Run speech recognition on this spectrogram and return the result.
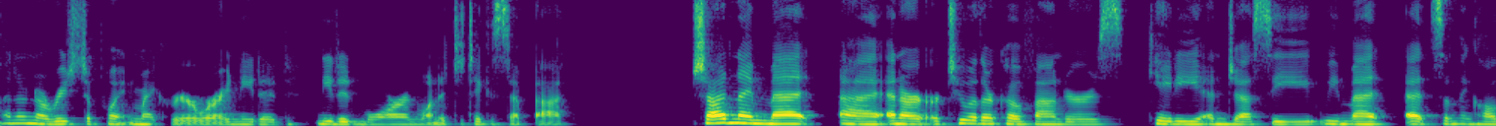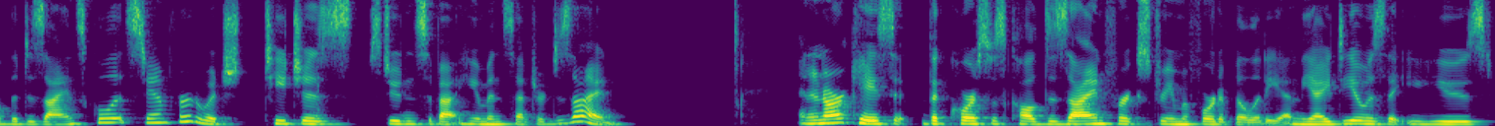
I don't know, reached a point in my career where I needed needed more and wanted to take a step back. Shad and I met, uh, and our, our, two other co-founders, Katie and Jesse, we met at something called the Design School at Stanford, which teaches students about human-centered design. And in our case, the course was called Design for Extreme Affordability. And the idea was that you used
